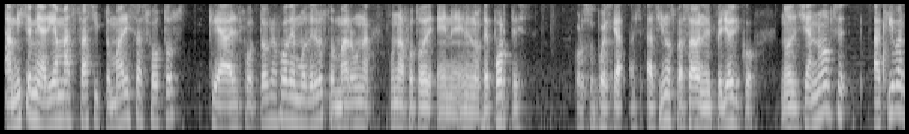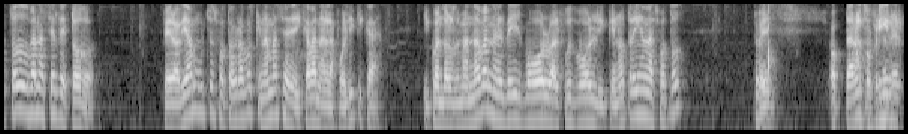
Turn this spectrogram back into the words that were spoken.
a mí se me haría más fácil tomar esas fotos que al fotógrafo de modelos tomar una, una foto en, los deportes. Por supuesto. así nos pasaba en el periódico. Nos decían, no, pues, aquí van, todos van a hacer de todo. Pero había muchos fotógrafos que nada más se dedicaban a la política. Y cuando los mandaban al béisbol o al fútbol y que no traían las fotos, pues optaron por sufrir.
